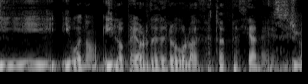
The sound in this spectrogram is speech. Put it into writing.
Y, bueno, y lo peor, desde luego, los efectos especiales. Sí,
